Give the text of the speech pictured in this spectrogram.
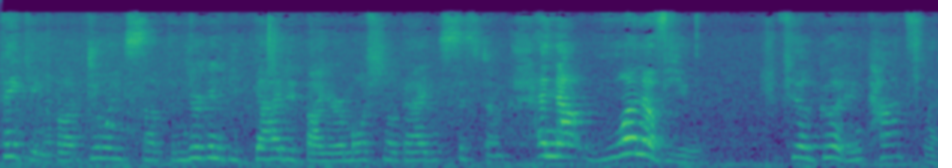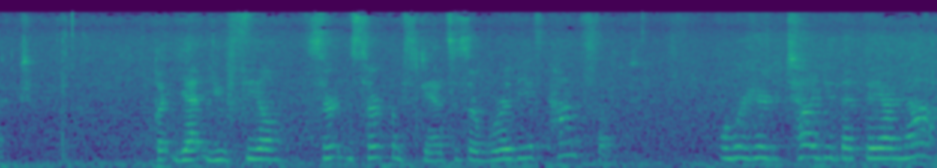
thinking about doing something, you're going to be guided by your emotional guidance system. And not one of you feel good in conflict but yet you feel certain circumstances are worthy of conflict. And we're here to tell you that they are not.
